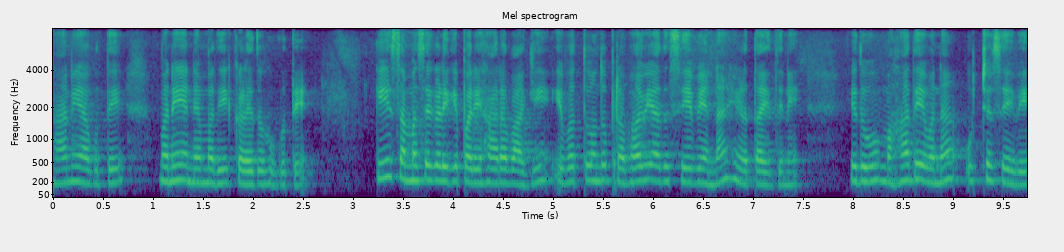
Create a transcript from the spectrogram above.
ಹಾನಿಯಾಗುತ್ತೆ, ಮನೆಯ ನೆಮ್ಮದಿ ಕಳೆದು ಹೋಗುತ್ತೆ. ಈ ಸಮಸ್ಯೆಗಳಿಗೆ ಪರಿಹಾರವಾಗಿ ಇವತ್ತು ಒಂದು ಪ್ರಭಾವಿಯಾದ ಸೇವೆಯನ್ನು ಹೇಳ್ತಾ ಇದ್ದೀನಿ. ಇದು ಮಹಾದೇವನ ಉಚ್ಚ ಸೇವೆ.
